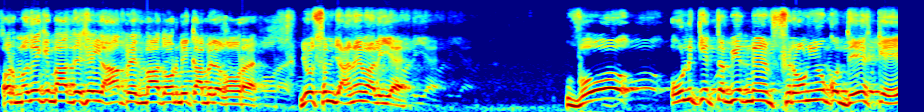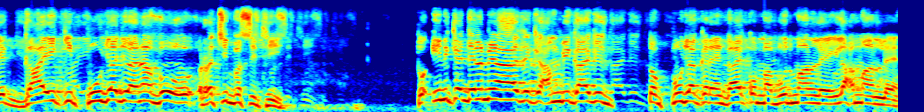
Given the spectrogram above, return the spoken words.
اور مزے کی بات دیکھیں، یہاں پہ ایک بات اور بھی قابل غور ہے، جو سمجھانے والی ہے۔ وہ ان کی طبیعت میں فرونیوں کو دیکھ کے گائے کی پوجا جو ہے نا، وہ رچی بسی تھی۔ تو ان کے دل میں آیا تھا کہ ہم بھی گائے کی تو پوجا کریں، گائے کو معبود مان لیں، الہ مان لیں،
